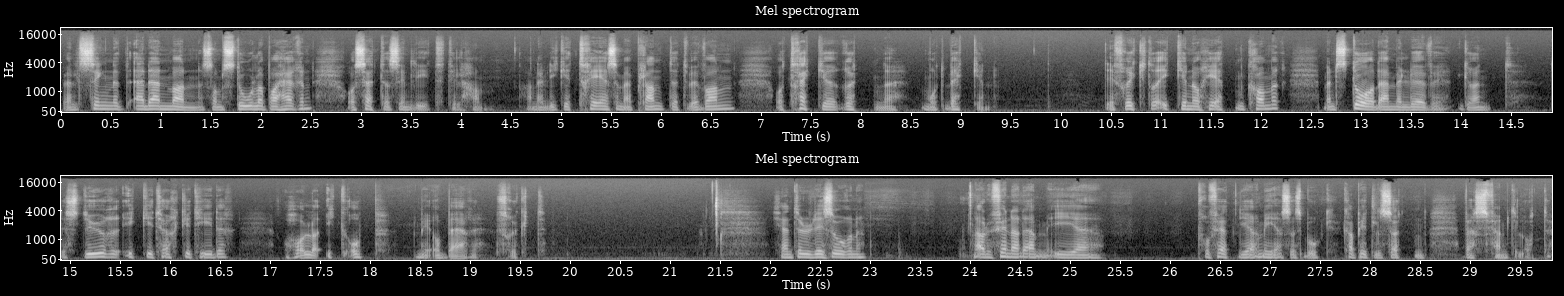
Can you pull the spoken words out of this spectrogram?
Velsignet er den mann som stoler på Herren og setter sin lit til ham. Han er like tre som er plantet ved vann og trekker røttene mot bekken. Det frykter ikke når heten kommer, men står der med løvet grønt. Det sturer ikke i tørketider og holder ikke opp med å bære frukt. Kjente du disse ordene? Ja, du finner dem i uh, profeten Jeremias' bok, kapittel 17, vers 5-8.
